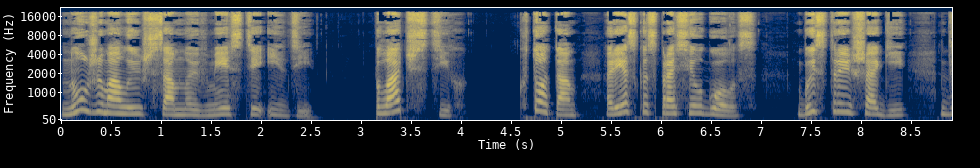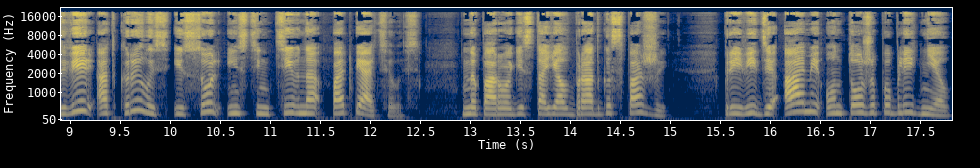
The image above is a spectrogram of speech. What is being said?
Ну же, малыш, со мной вместе иди». Плач стих. «Кто там?» — резко спросил голос. Быстрые шаги. Дверь открылась, и Соль инстинктивно попятилась. На пороге стоял брат госпожи. При виде Ами он тоже побледнел.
